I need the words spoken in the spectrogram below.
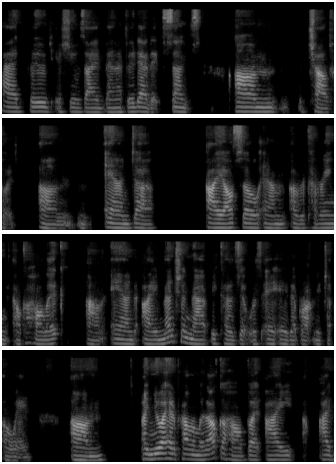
had food issues. I've been a food addict since um, childhood. Um, and uh, I also am a recovering alcoholic. Um, and I mentioned that because it was AA that brought me to OA. Um, I knew I had a problem with alcohol, but I, I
